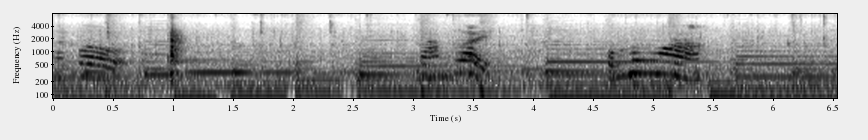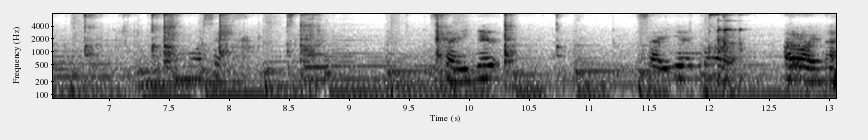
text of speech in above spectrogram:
แล้วก็ตามด้วยผงนัวผงนัวใส่ใส่เยอะ ใส่เยอะก็อร่อยนะ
